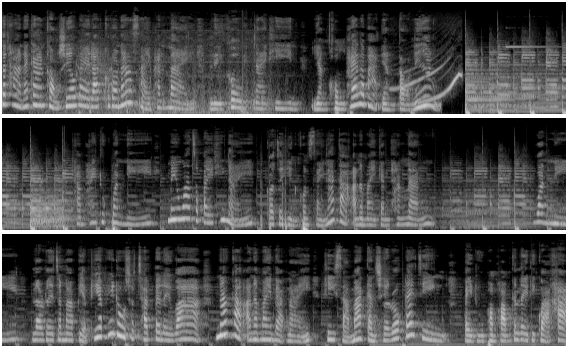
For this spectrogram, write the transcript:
สถานการณ์ของเชื้อไวรัสโคโรนาสายพันธุ์ใหม่ หรือโควิด -19 ยังคงแพร่ระบาดอย่างต่อเนื่องทำให้ทุกวันนี้ไม่ว่าจะไปที่ไหน ก็จะเห็นคนใส่หน้ากากอนามัยกันทั้งนั้น วันนี้เราเลยจะมาเปรียบเทียบให้ดูชัดๆ ไปเลยว่า หน้ากากอนามัยแบบไหนที่สามารถกันเชื้อโรคได้จริง ไปดูพร้อมๆ กันเลยดีกว่าค่ะ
